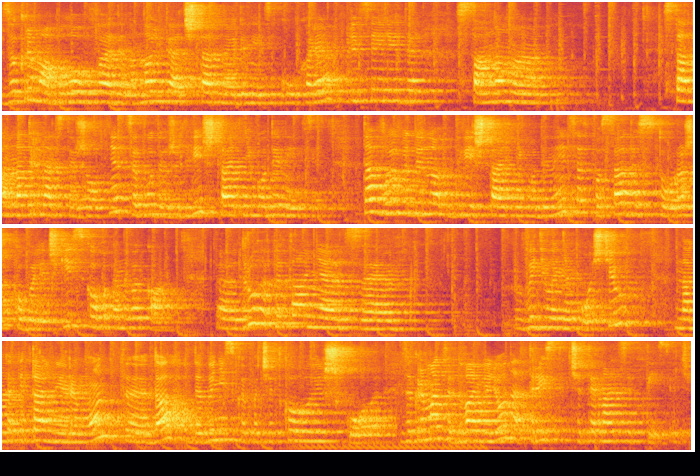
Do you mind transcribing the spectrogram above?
Зокрема, було введено 0,5 штатної одиниці кухаря в ліцеї Лідер. Станом, е, станом на 13 жовтня це буде вже дві штатні одиниці. Та виведено дві штатні одиниці з посади сторожа Кобилячківського НВК. Е, Друге питання це виділення коштів на капітальний ремонт е, даху Дабинівської початкової школи. Зокрема, це 2 мільйона 314 тисяч.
